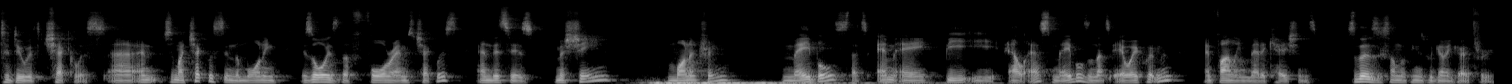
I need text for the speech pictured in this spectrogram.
to do with checklists. Uh, and so my checklist in the morning is always the 4Ms checklist. And this is machine, monitoring, Mabels, that's M-A-B-E-L-S, Mabels, and that's airway equipment, and finally medications. So those are some of the things we're going to go through.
